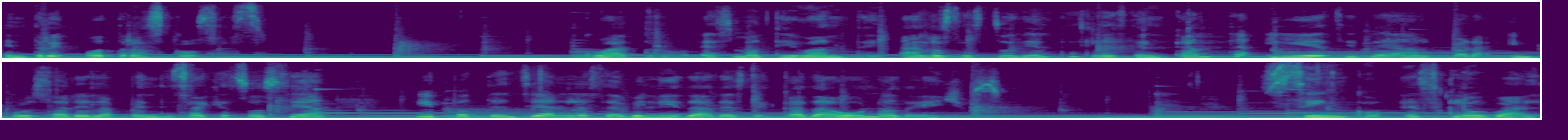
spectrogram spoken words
entre otras cosas. 4. Es motivante. A los estudiantes les encanta y es ideal para impulsar el aprendizaje social y potenciar las habilidades de cada uno de ellos. 5. Es global.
